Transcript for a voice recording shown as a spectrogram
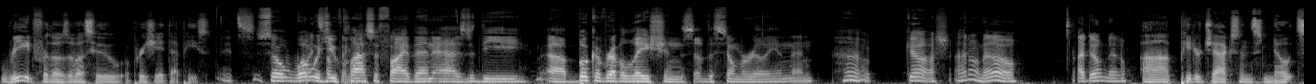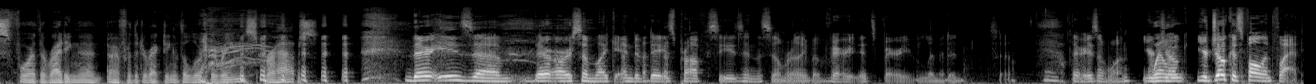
read for those of us who appreciate that piece. It's So, what Quite would you classify then as the uh, Book of Revelations of the Silmarillion? Then oh gosh, I don't know. I don't know. Uh, Peter Jackson's notes for the writing uh, uh, for the directing of the Lord of the Rings, perhaps. There is um there are some like end of days prophecies in the Silmarillion, but very it's very limited. So there isn't one. Your Well, joke your joke has fallen flat.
